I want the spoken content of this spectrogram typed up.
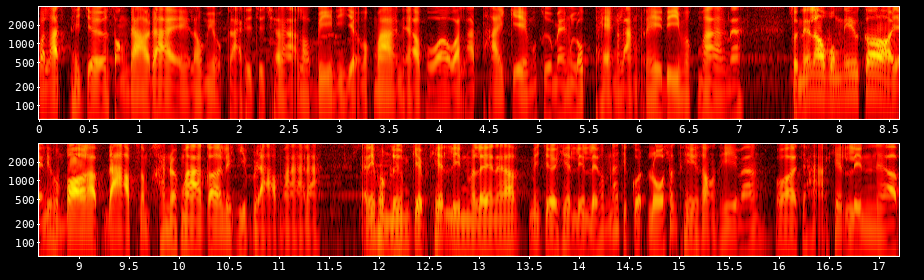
วลัดให้เจอ 2 ดาวได้ เรามีโอกาสที่จะชนะล็อบบี้นี้เยอะมากๆนะครับเพราะว่าวลัดท้ายเกมคือแม่งลบแผงหลังได้ดีมากๆนะ ส่วนในเราวงนี้ก็อย่างที่ผมบอกครับดาบสำคัญมากๆก็เลยหยิบดาบมานะแต่นี้ผมลืมเก็บเคสลินมาเลยนะครับไม่เจอเคสลินเลยผมน่าจะกดโลสักทีสองทีมั้งเพราะว่าจะหาเคสลินนะครับ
